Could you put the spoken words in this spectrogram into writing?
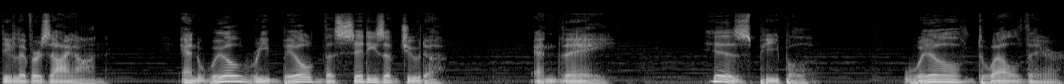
deliver Zion, and will rebuild the cities of Judah, and they, His people, will dwell there,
